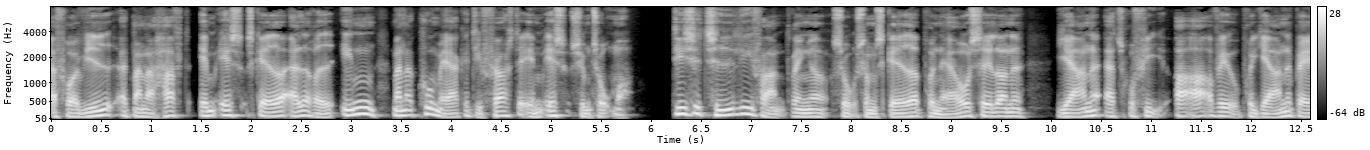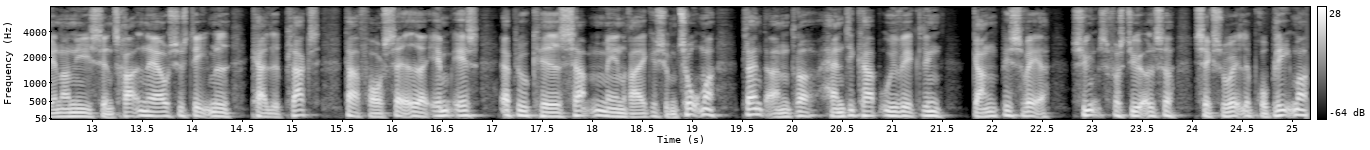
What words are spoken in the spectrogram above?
at få at vide, at man har haft MS-skader allerede inden man har kunne mærke de første MS-symptomer. Disse tidlige forandringer, såsom skader på nervecellerne, hjerneatrofi og arvæv på hjernebanerne i centralnervesystemet, kaldet plaks, der er forårsaget af MS, er blevet kædet sammen med en række symptomer, blandt andre handicapudvikling, gangbesvær, synsforstyrrelser, seksuelle problemer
